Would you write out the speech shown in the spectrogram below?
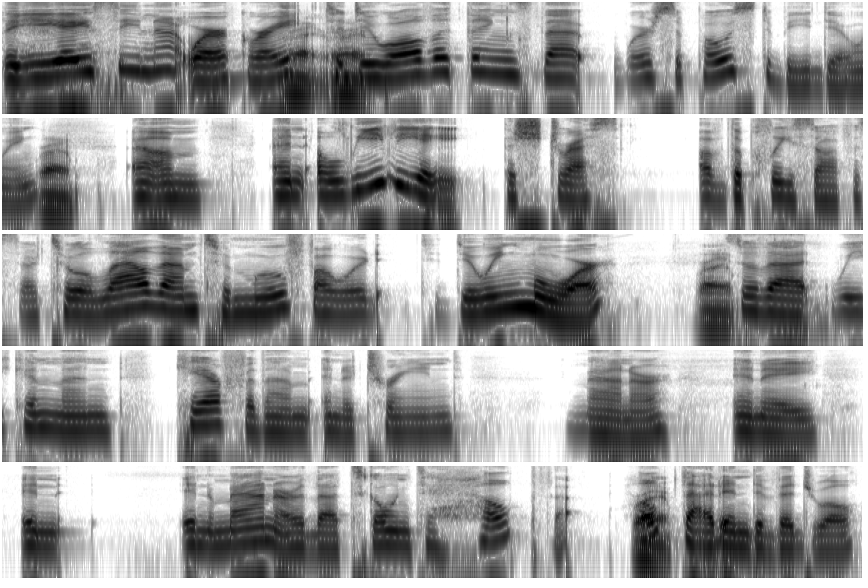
the EAC network, right, right to right. do all the things that we're supposed to be doing, right. um, and alleviate the stress of the police officer to allow them to move forward to doing more, right. so that we can then care for them in a trained manner, in a in in a manner that's going to help that help that individual,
